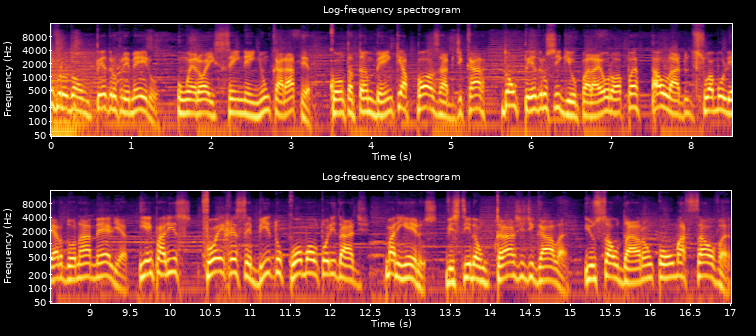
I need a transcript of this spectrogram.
livro Dom Pedro I, um herói sem nenhum caráter, conta também que após abdicar, Dom Pedro seguiu para a Europa ao lado de sua mulher Dona Amélia e em Paris foi recebido como autoridade. Marinheiros vestiram traje de gala e o saudaram com uma salva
